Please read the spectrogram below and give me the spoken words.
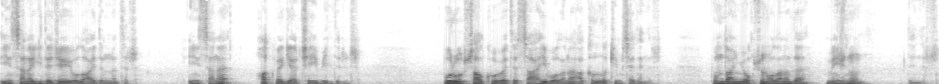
insana gideceği yolu aydınlatır. İnsana hak ve gerçeği bildirir. Bu ruhsal kuvvete sahip olana akıllı kimse denir. Bundan yoksun olanı da mecnun denir.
